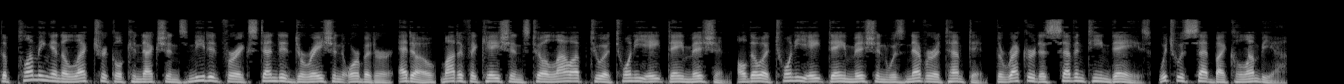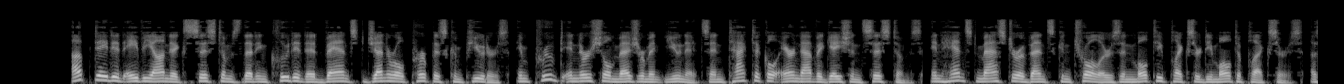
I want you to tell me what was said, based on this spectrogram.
The plumbing and electrical connections needed for extended duration orbiter modifications to allow up to a 28-day mission although a 28-day mission was never attempted, the record is 17 days, which was set by Columbia. Updated avionics systems that included advanced general-purpose computers, improved inertial measurement units and tactical air navigation systems, enhanced master events controllers and multiplexer demultiplexers, a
